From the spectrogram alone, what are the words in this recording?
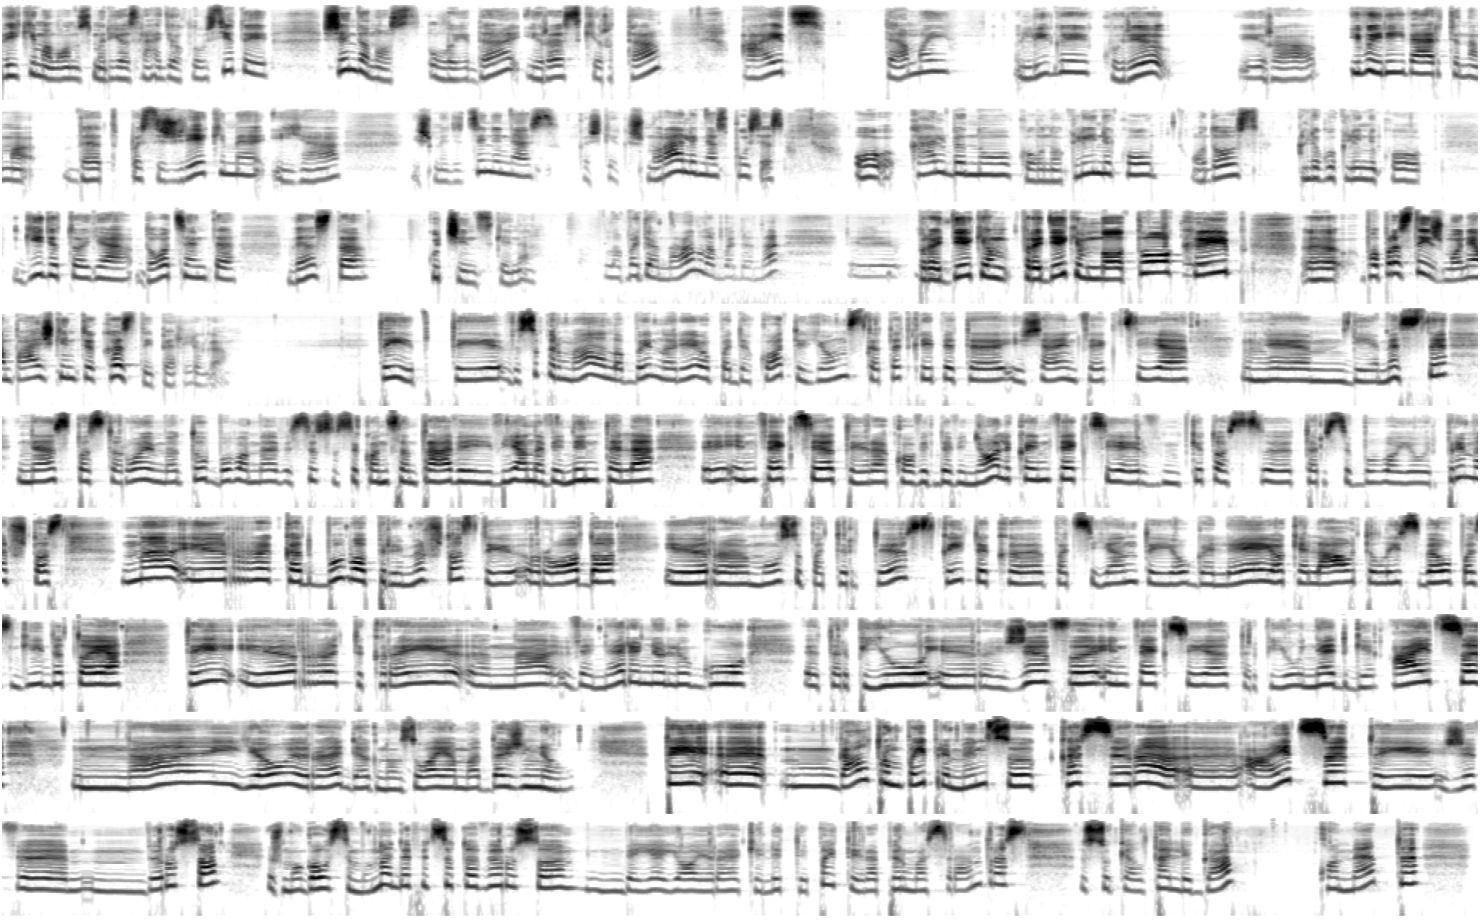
Sveiki, malonus Marijos radio klausytojai. Šiandienos laida yra skirta AIDS temai, lygai, kuri yra įvairiai vertinama, bet pasižiūrėkime į ją iš medicininės, kažkiek iš moralinės pusės. O kalbinu Kauno klinikų, odos lygų klinikų gydytoją, docentę Vestą Kučinskinę. Labadiena, labadiena. Pradėkim, pradėkim nuo to, kaip e, paprastai žmonėm paaiškinti, kas tai per lyga. Taip, tai visų pirma, labai norėjau padėkoti Jums, kad atkreipėte į šią infekciją dėmesį, nes pastaruoju metu buvome visi susikoncentravę į vieną vienintelę e, infekciją, tai yra COVID-19 infekcija ir kitos e, tarsi buvo jau ir primirštos. Na ir kad buvo primirštos, tai rodo ir mūsų patirtis, kai tik pacientai jau galėjo keliauti laisviau pas gydytoją, tai ir tikrai na venerinių ligų e, tarp jų ir živ infekcija tarp jų netgi aids na jau yra diagnozuojama dažniau Tai e, gal trumpai priminsiu, kas yra e, AIDS, tai živ e, viruso, žmogaus imunodeficito viruso, beje, jo yra keli tipai, tai yra pirmas ir antras sukelta lyga kuomet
